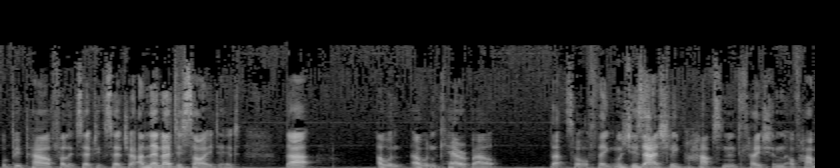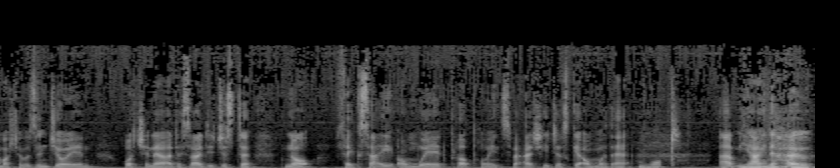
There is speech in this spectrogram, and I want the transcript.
would be powerful, etc., etc. And then I decided that I wouldn't I wouldn't care about that sort of thing, which is actually perhaps an indication of how much I was enjoying watching it. I decided just to not fixate on weird plot points, but actually just get on with it. What? Um, yeah, I know.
